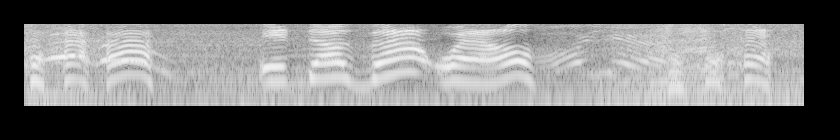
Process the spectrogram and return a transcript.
It does that well. Oh yeah.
